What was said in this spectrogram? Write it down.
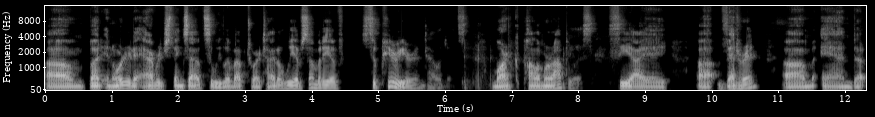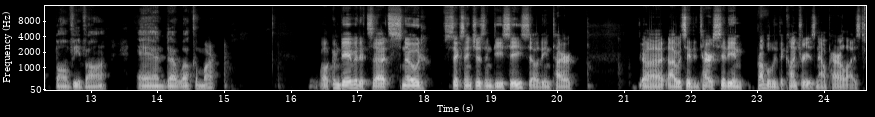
Um, but in order to average things out so we live up to our title, we have somebody of superior intelligence, Marc Polymeropoulos, CIA uh, veteran um, and uh, bon vivant. And uh, welcome, Marc. Welcome, David. It's uh, it's snowed six inches in DC. So the entire, uh, I would say, the entire city and probably the country is now paralyzed.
